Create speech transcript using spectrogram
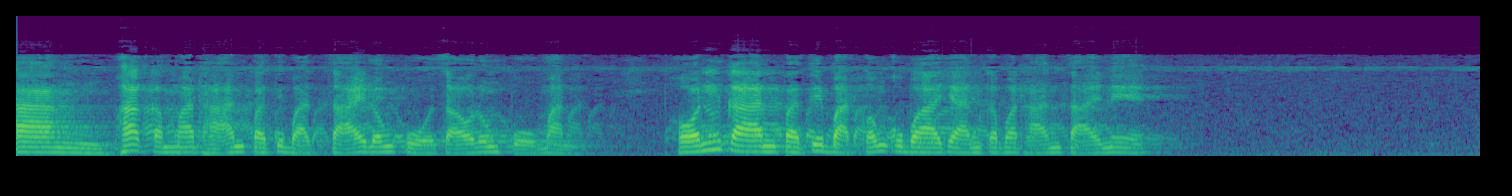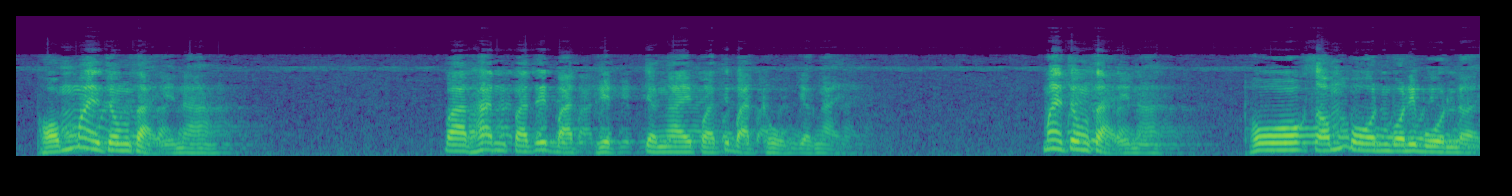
ทางพระกรรมฐานปฏิบัติสายหลวงปู่เสาหลวงปู่มัน ผลการปฏิบัติของครูบาอาจารย์กรรมฐานสายนี้ผมไม่สงสัยนะ ว่าท่านปฏิบัติผิดยังไงปฏิบัติถูกยังไง ไม่สงใสัยนะถูกสมบูรณ์บริบูรณ์เลย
